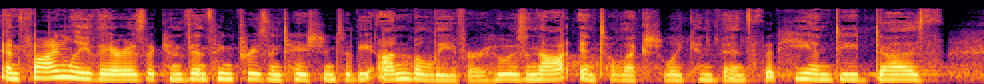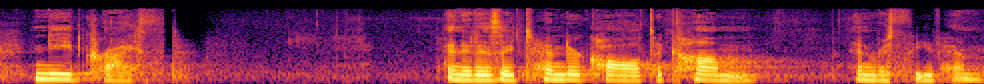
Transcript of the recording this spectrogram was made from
And finally, there is a convincing presentation to the unbeliever who is not intellectually convinced that he indeed does need Christ. And it is a tender call to come and receive him.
